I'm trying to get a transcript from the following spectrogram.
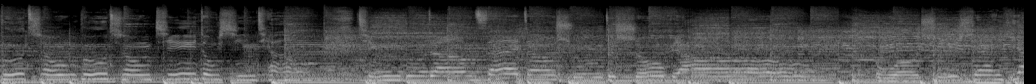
扑通扑通，悸动心跳，听不到在倒数的手表。我只想要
